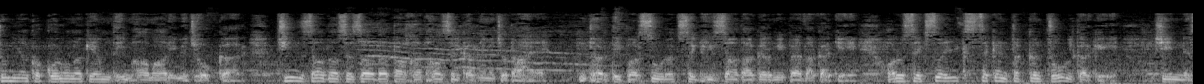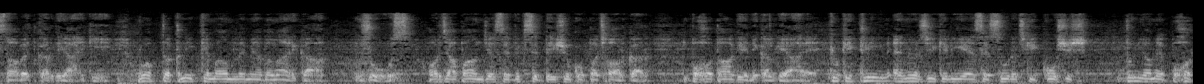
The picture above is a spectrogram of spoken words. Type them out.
दुनिया को कोरोना के अंधी महामारी में झोंक कर चीन ज़्यादा से ज़्यादा ताकत हासिल करने में जुटा है। धरती पर सूरज से भी ज़्यादा गर्मी पैदा करके और उसे 101 सेकंड तक कंट्रोल करके चीन ने साबित कर दिया है कि वो अब तकनीक के मामले में अब अमेरिका, रूस और जापान जैसे विकसित देशों को पछाड़ कर बहुत आगे निकल गया है, क्योंकि क्लीन एनर्जी के लिए ऐसे सूरज की कोशिश दुनिया में बहुत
